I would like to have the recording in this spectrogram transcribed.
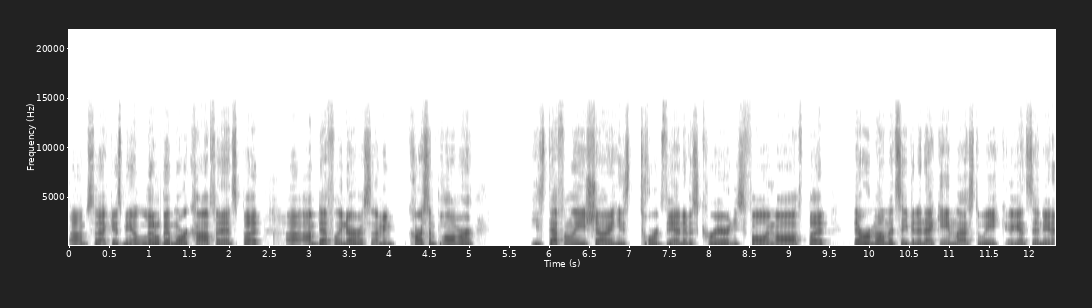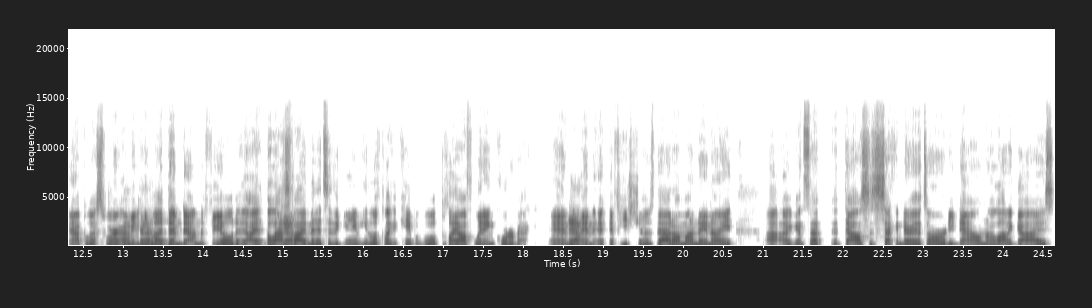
Um, so that gives me a little bit more confidence, but uh, I'm definitely nervous. I mean, Carson Palmer, he's definitely showing he's towards the end of his career and he's falling off, but there were moments even in that game last week against Indianapolis where I mean good. he led them down the field. I, the last yeah. five minutes of the game, he looked like a capable playoff winning quarterback. And yeah. and if he shows that on Monday night uh, against that Dallas's secondary that's already down a lot of guys,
